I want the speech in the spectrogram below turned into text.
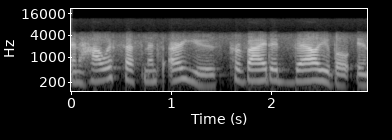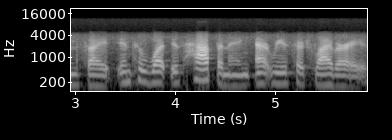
and how assessments are used provided valuable insight into what is happening at research libraries.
